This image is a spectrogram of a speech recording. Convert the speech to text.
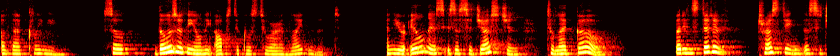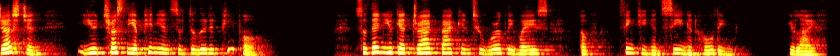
of that clinging. So, those are the only obstacles to our enlightenment. And your illness is a suggestion to let go. But instead of trusting the suggestion, you trust the opinions of deluded people. So then you get dragged back into worldly ways of thinking and seeing and holding your life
